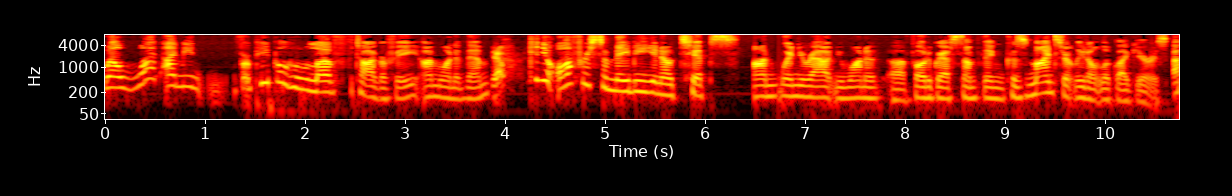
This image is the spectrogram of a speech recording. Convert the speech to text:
well, what I mean for people who love photography, I'm one of them. Yep. Can you offer some maybe you know tips on when you're out and you want to uh, photograph something? Because mine certainly don't look like yours.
